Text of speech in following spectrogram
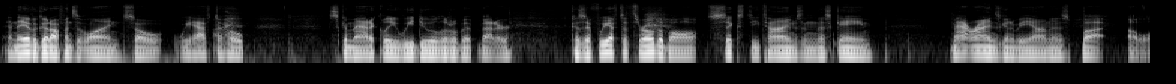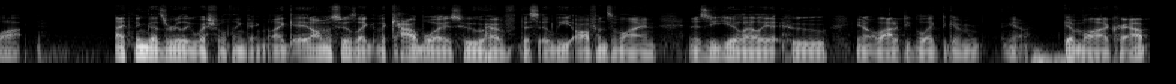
and they have a good offensive line. So we have to hope schematically we do a little bit better. Because if we have to throw the ball 60 times in this game, Matt Ryan's going to be on his butt a lot. I think that's really wishful thinking. Like it almost feels like the Cowboys who have this elite offensive line and Ezekiel Elliott who, you know, a lot of people like to give him, you know, give him a lot of crap.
